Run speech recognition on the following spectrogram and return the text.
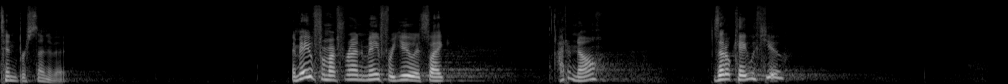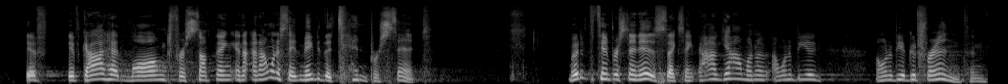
10% of it. And maybe for my friend, maybe for you, it's like, I don't know. Is that okay with you? If, if God had longed for something, and, and I want to say maybe the 10%. What if the 10% is like saying, oh, yeah, I want to I wanna be, a, I wanna be a good friend, and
